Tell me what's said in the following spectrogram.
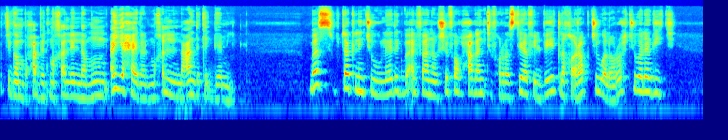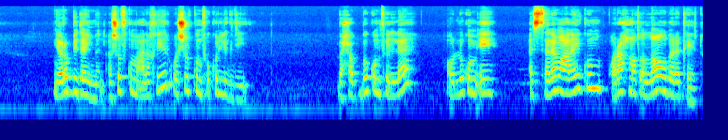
حطي جنبه حبة مخلل ليمون أي حاجة المخلل اللي عندك الجميل. بس بتاكلي انت وولادك بألف هنا وشفا وحاجة انت فرستيها في البيت لا خرجتي ولا رحتي ولا جيتي. يا رب دايما أشوفكم على خير وأشوفكم في كل جديد. بحبكم في الله أقول لكم إيه السلام عليكم ورحمة الله وبركاته.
